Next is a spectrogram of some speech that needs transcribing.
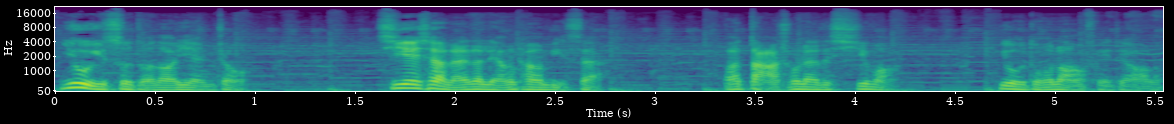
又一次得到验证，接下来的两场比赛，把打出来的希望又都浪费掉了。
